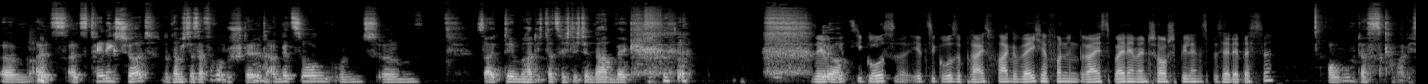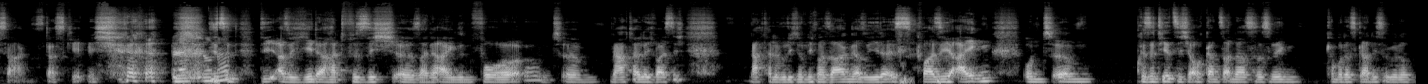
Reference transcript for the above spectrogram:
ähm, als, als Trainingsshirt. Dann habe ich das einfach mal bestellt, ja. angezogen und ähm, seitdem hatte ich tatsächlich den Namen weg. ja. jetzt, die große, jetzt die große Preisfrage, welcher von den drei Spider-Man-Schauspielern ist bisher der beste? Oh, das kann man nicht sagen. Das geht nicht. die sind, die, also jeder hat für sich äh, seine eigenen Vor- und ähm, Nachteile. Ich weiß nicht, Nachteile würde ich noch nicht mal sagen. Also jeder ist quasi eigen und ähm, präsentiert sich auch ganz anders. Deswegen kann man das gar nicht so genau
